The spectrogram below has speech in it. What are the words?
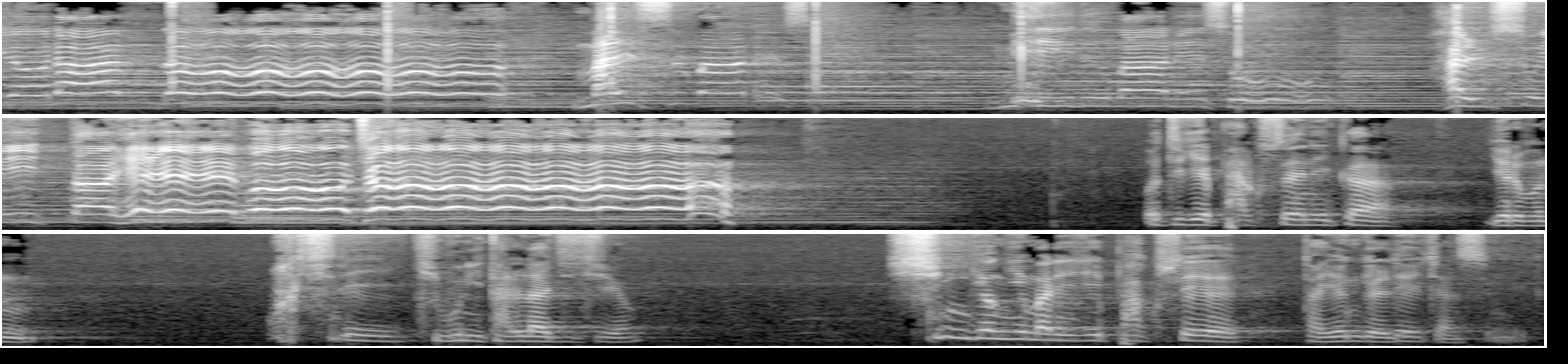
일어난다 말씀 안에서 믿음 안에서 할 수 있다 해보자 어떻게 박수하니까 여러분 확실히 기분이 달라지지요 신경이 말이지 박수에 다 연결되어 있지 않습니까?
